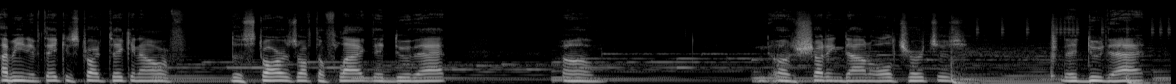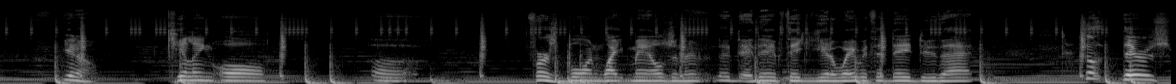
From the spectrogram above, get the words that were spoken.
I mean, if they could start taking off the stars off the flag, they'd do that. Um, uh, shutting down all churches, they'd do that. You know, killing all uh, firstborn white males, and they, they, if they could get away with it, they do that. So there's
